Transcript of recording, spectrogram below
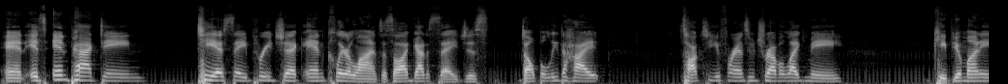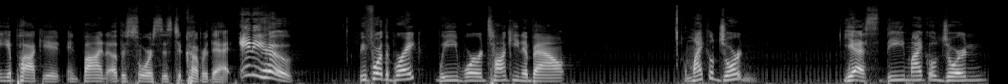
and it's impacting TSA pre-check and clear lines. That's all I got to say. Just don't believe the hype. Talk to your friends who travel like me. Keep your money in your pocket and find other sources to cover that. Anywho, before the break, we were talking about Michael Jordan. Yes, the Michael Jordan,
